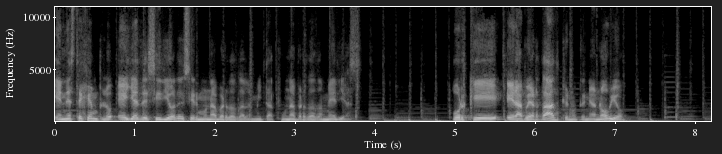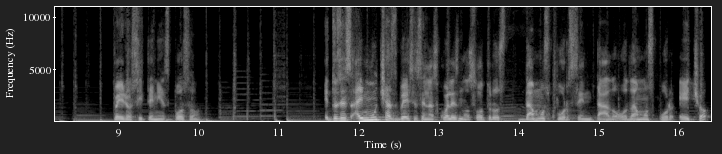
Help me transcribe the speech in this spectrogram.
en este ejemplo, ella decidió decirme una verdad a la mitad, una verdad a medias. Porque era verdad que no tenía novio, pero sí tenía esposo. Entonces hay muchas veces en las cuales nosotros damos por sentado o damos por hecho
